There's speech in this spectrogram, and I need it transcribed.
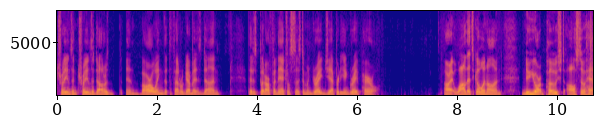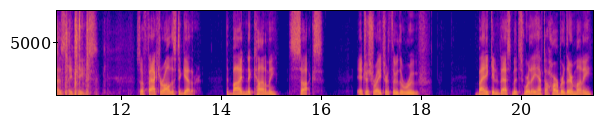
trillions and trillions of dollars in borrowing that the federal government has done, that has put our financial system in great jeopardy and great peril. All right, while that's going on, New York Post also has a piece. So factor all this together. The Biden economy sucks. Interest rates are through the roof. Bank investments, where they have to harbor their money,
